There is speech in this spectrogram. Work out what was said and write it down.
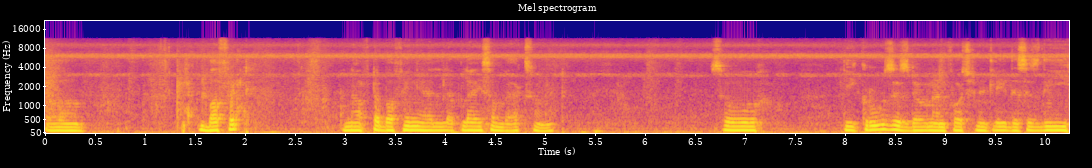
uh, buff it, and after buffing, I'll apply some wax on it. So the Cruze is down. Unfortunately, this is the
